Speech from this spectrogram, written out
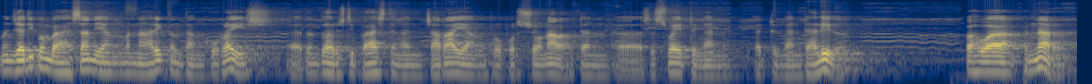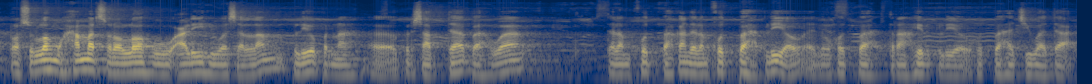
menjadi pembahasan yang menarik tentang Quraisy eh, tentu harus dibahas dengan cara yang proporsional dan eh, sesuai dengan eh, dengan dalil. Bahwa benar Rasulullah Muhammad Shallallahu Alaihi Wasallam beliau pernah bersabda bahwa dalam khutbah kan dalam khutbah beliau itu khutbah terakhir beliau khutbah haji wada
